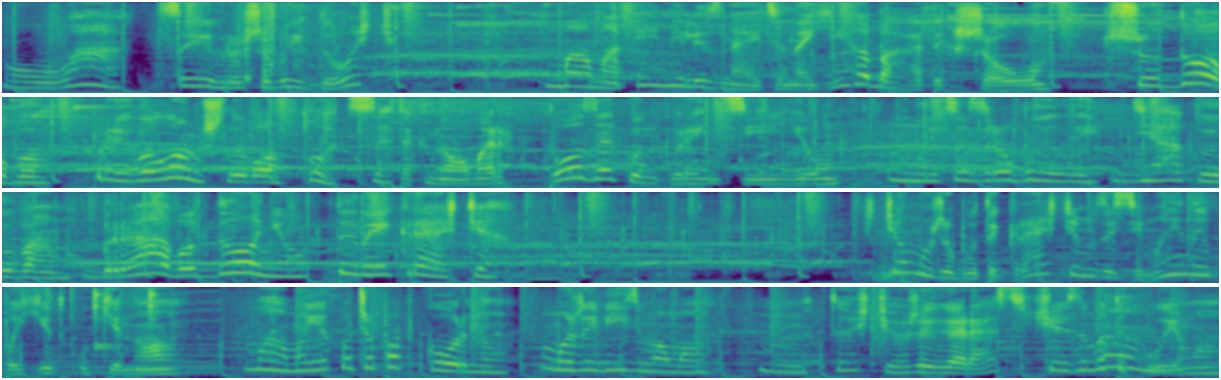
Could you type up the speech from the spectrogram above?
Ова, цей грошовий дощ. Мама Емілі знається на гіга багатих шоу. Чудово, приголомшливо. Оце так номер. Поза конкуренцією. Ми це зробили. Дякую вам. Браво, доню! Ти найкраща. Що може бути кращим за сімейний похід у кіно? Мамо, я хочу попкорну. Може, візьмемо? М, То що ж, гаразд, щось замотикуємо.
